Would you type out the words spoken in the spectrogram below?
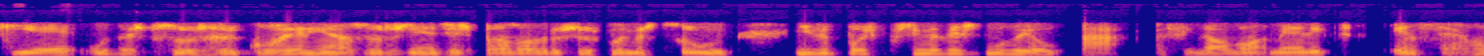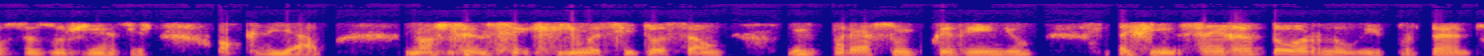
que é o das pessoas recorrerem às urgências para resolver os seus problemas de saúde. E depois, por cima deste modelo, ah, afinal não há médicos, encerram-se as urgências. Oh, que diabo! Nós estamos aqui numa situação que parece um bocadinho, enfim, sem retorno. E, portanto,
